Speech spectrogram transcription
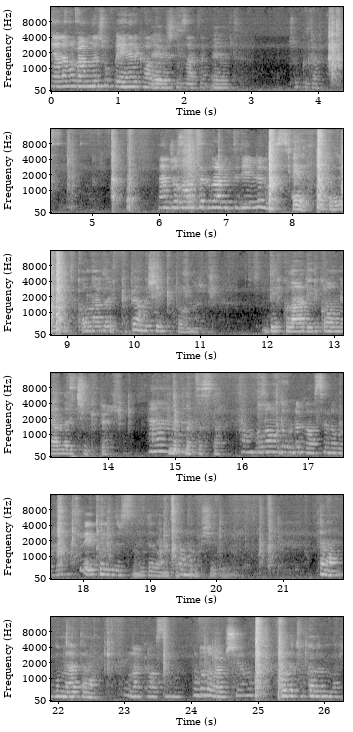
Yani ama ben bunları çok beğenerek almıştım zaten. Evet. Çok güzel. Bence o zaman takılar bitti diyebilir miyiz? Evet, takıları yaptık. Onlar da küpe ama şey küpe onlar. Dil kulağı delik olmayanlar için küpe. Ha. Mıknatıslı. Tamam o zaman o da burada kalsın ya da burada. Şuraya koyabilirsin. Devam taktığım Tamam. bir şey değil. Tamam, bunlar tamam. Bunlar kalsın burada. Burada da var bir şey ama Orada tokalarım var.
